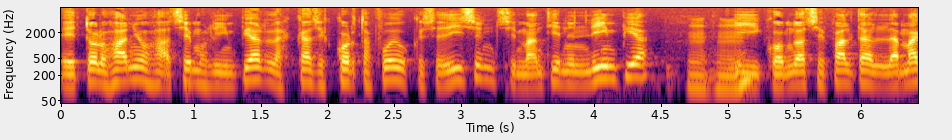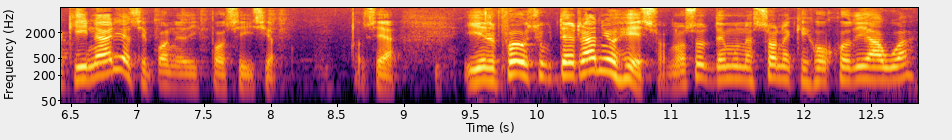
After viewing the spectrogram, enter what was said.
eh, todos los años hacemos limpiar las calles cortafuegos que se dicen, se mantienen limpias y cuando hace falta la maquinaria se pone a disposición. O sea, y el fuego subterráneo es eso. Nosotros tenemos una zona que es ojo de agua,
